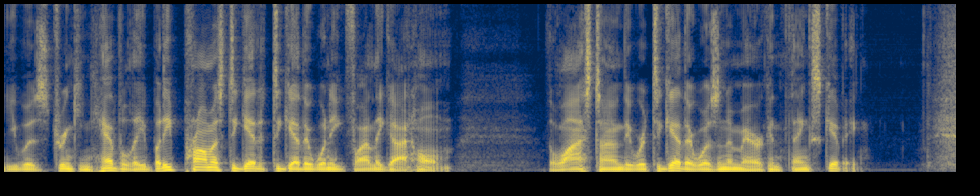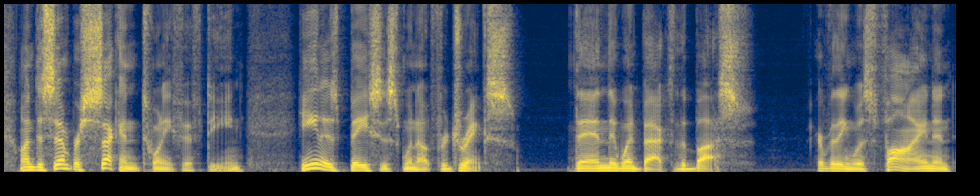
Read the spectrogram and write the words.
He was drinking heavily, but he promised to get it together when he finally got home. The last time they were together was an American Thanksgiving. On December 2nd, 2015, he and his bassist went out for drinks. Then they went back to the bus. Everything was fine, and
